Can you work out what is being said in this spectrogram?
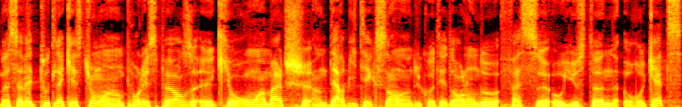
Bah, ça va être toute la question hein, pour les Spurs euh, qui auront un match, un derby texan hein, du côté d'Orlando face euh, aux Houston Rockets.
